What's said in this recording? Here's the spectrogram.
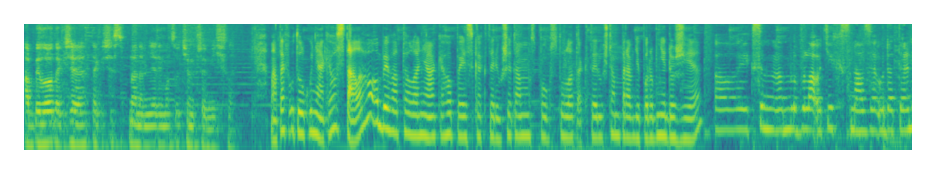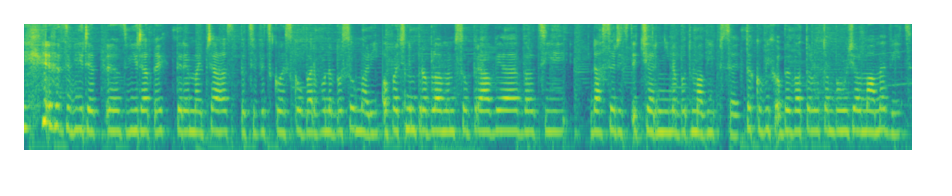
A bylo, takže, takže jsme neměli moc o čem přemýšlet. Máte v útulku nějakého stáleho obyvatele, nějakého pejska, který už je tam spoustu let a který už tam pravděpodobně dožije? O, jak jsem mluvila o těch snáze udatelných zvířat, zvířatech, které mají třeba specifickou hezkou barvu nebo jsou malí. Opačným problémem jsou právě velcí, dá se říct i černí nebo tmaví psy. Takových obyvatelů tam bohužel máme víc.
